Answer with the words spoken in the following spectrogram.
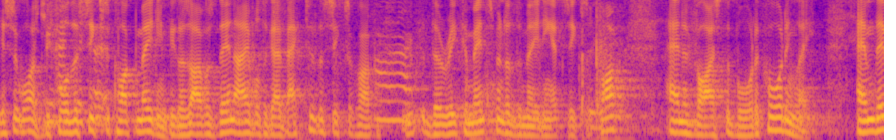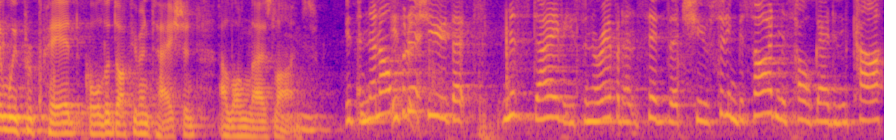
Yes, it was, before the six her? o'clock meeting, because I was then able to go back to the six o'clock, Alright. the recommencement of the meeting at six o'clock, and advise the board accordingly. And then we prepared all the documentation along those lines. and then I'll put it, it- to you that Miss Davies in her evidence said that she was sitting beside Miss Holgate in the car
